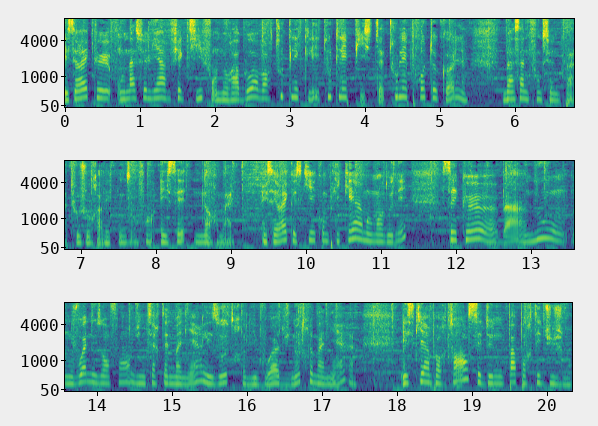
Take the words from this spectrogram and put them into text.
Et c'est vrai qu'on a ce lien affectif, on aura beau avoir toutes les clés, toutes les pistes, tous les protocoles, ben ça ne fonctionne pas toujours avec nos enfants et c'est normal. Et c'est vrai que ce qui est compliqué à un moment donné, c'est que euh, ben nous on- on voit nos enfants d'une certaine manière, les autres les voient d'une autre manière. Et ce qui est important, c'est de ne pas porter de jugement.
